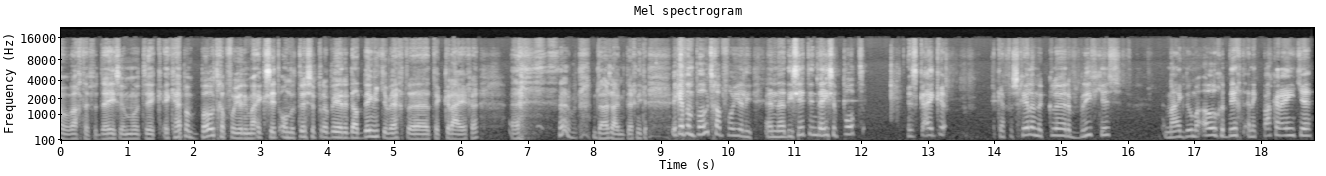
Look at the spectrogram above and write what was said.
Oh, wacht even. Deze moet ik. Ik heb een boodschap voor jullie, maar ik zit ondertussen proberen dat dingetje weg te, te krijgen. Uh, daar zijn de technieken. Ik heb een boodschap voor jullie. En uh, die zit in deze pot. Eens kijken. Ik heb verschillende kleuren briefjes. Maar ik doe mijn ogen dicht en ik pak er eentje.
